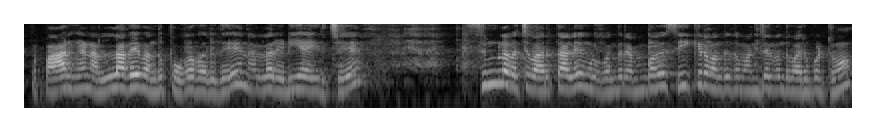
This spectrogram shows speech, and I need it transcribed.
இப்போ பாருங்கள் நல்லாவே வந்து புகை வருது நல்லா ரெடி ஆயிடுச்சு சிம்மில் வச்சு வறுத்தாலே உங்களுக்கு வந்து ரொம்பவே சீக்கிரம் வந்து இந்த மஞ்சள் வந்து வறுபட்டுரும்.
